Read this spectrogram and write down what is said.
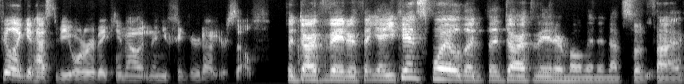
feel like it has to be order they came out and then you figure it out yourself. The Darth Vader thing. Yeah, you can't spoil the, the Darth Vader moment in episode five.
